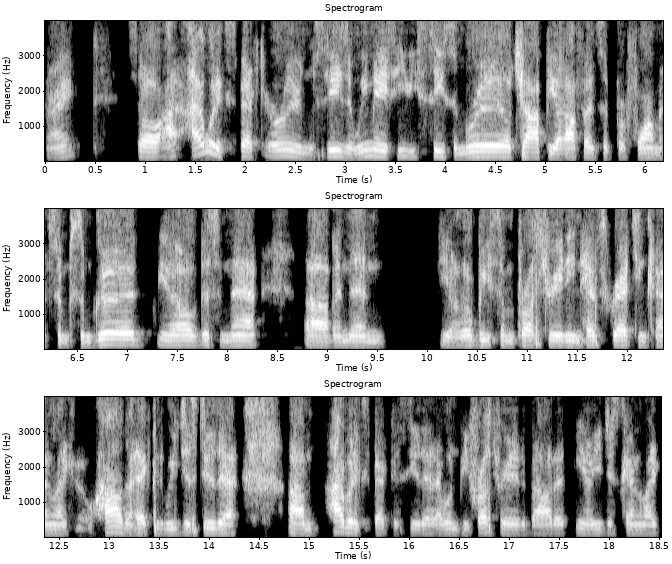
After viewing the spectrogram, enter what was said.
right so I, I, would expect earlier in the season we may see see some real choppy offensive performance some some good you know this and that um, and then you know there'll be some frustrating head scratching kind of like how the heck did we just do that um, i would expect to see that i wouldn't be frustrated about it you know you just kind of like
